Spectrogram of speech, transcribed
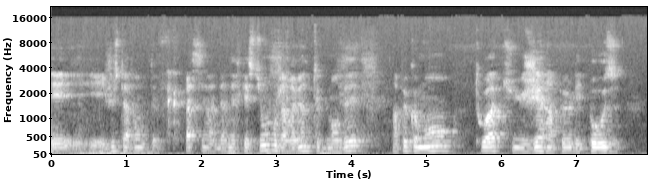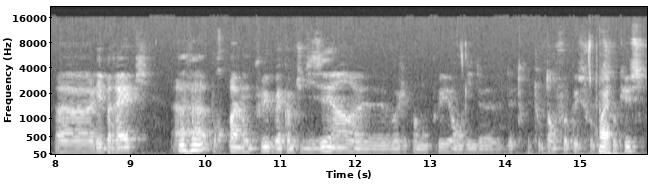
Et, juste avant de passer à la dernière question, j'aimerais bien te demander un peu comment toi tu gères un peu les pauses, euh, les breaks, mhm. pour pas non plus, bah, comme tu disais, hein, moi j'ai pas non plus envie d'être tout le temps focus, focus, focus.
